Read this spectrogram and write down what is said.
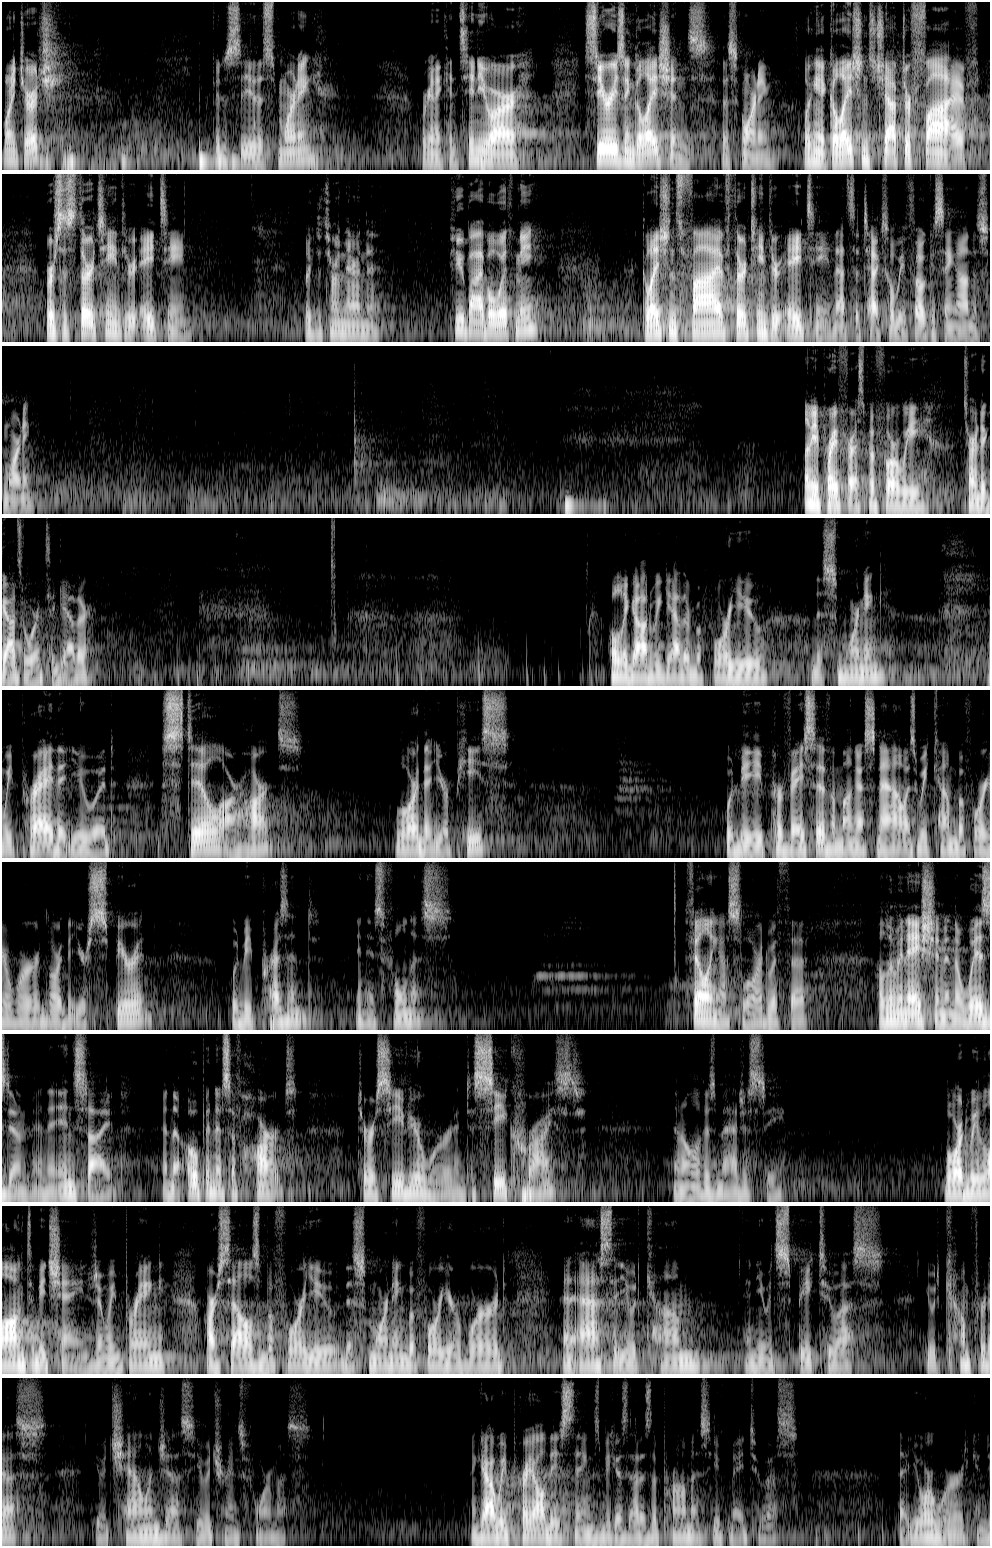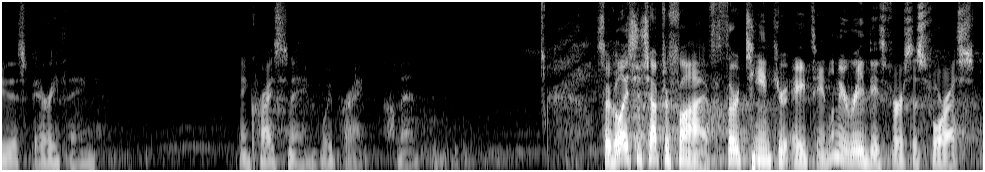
Morning, church. Good to see you this morning. We're going to continue our series in Galatians this morning, looking at Galatians chapter 5, verses 13 through 18. I'd like to turn there in the Pew Bible with me. Galatians 5, 13 through 18. That's the text we'll be focusing on this morning. Let me pray for us before we turn to God's Word together. Holy God, we gather before you this morning. We pray that you would still our hearts. Lord, that your peace would be pervasive among us now as we come before your word. Lord, that your spirit would be present in his fullness, filling us, Lord, with the illumination and the wisdom and the insight and the openness of heart to receive your word and to see Christ and all of his majesty. Lord, we long to be changed and we bring ourselves before you this morning, before your word, and ask that you would come and you would speak to us, you would comfort us, you would challenge us, you would transform us. And God, we pray all these things because that is the promise you've made to us that your word can do this very thing. In Christ's name we pray. Amen. So, Galatians chapter 5, 13 through 18. Let me read these verses for us.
